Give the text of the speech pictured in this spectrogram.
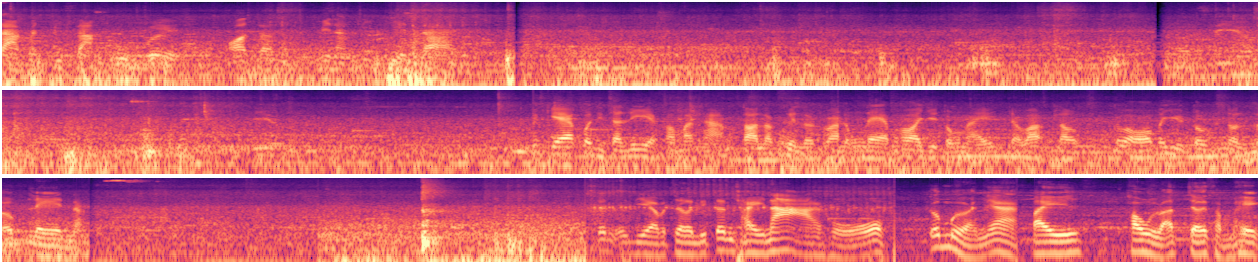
ด่านมันที่สามทุ่มเว้ยออนจะมีนังที่เกียนได้เมื่อกี้คนอิตาลีเขามาถามตอนเราขึ้นรถว่าโรงแรมพ่ออยู่ตรงไหน แต่ว่าเราก็บอกว่าไปอยู่ตรงถนนเลิฟเลนอะเส้นไอเดียมาเจอลิตเติ้ลไชน่าโห ก็เหมือนเนี่ย ไป พาหุรัตเจอสำเพ็ง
